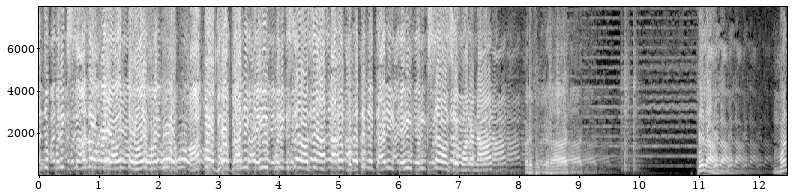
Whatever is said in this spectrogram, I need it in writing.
આજ પરીક્ષાનો કઈ અંત હોય પ્રભુ? આ તો જો તારી કેવી પરીક્ષા હશે આ તારા ભગતની તારી કેવી પરીક્ષા હશે મારા નાથ? અરે ભક્તરાજ પેલા મન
